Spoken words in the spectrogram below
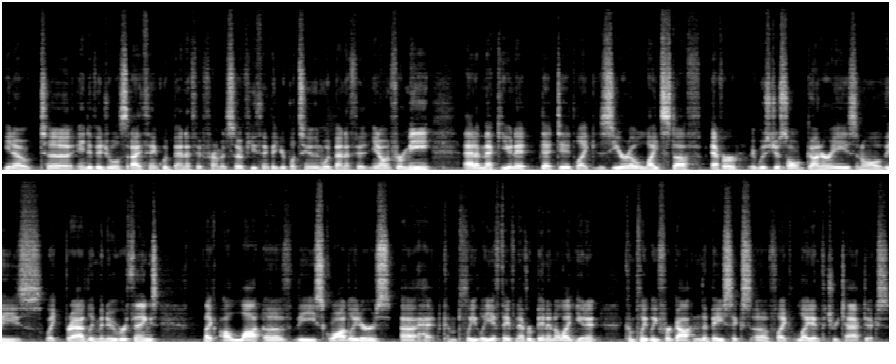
you know, to individuals that I think would benefit from it. So if you think that your platoon would benefit, you know, and for me at a mech unit that did like zero light stuff ever, it was just all gunneries and all these like Bradley maneuver things like a lot of the squad leaders uh, had completely, if they've never been in a light unit, completely forgotten the basics of like light infantry tactics.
